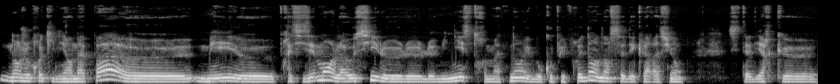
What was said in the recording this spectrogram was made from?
Non, je crois qu'il n'y en a pas, euh, mais euh, précisément là aussi, le, ministre maintenant est beaucoup plus prudent dans ses déclarations. C'est-à-dire que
